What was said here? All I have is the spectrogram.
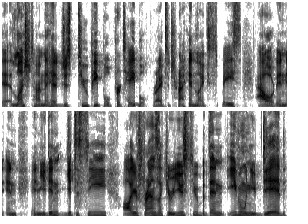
at lunchtime, they had just two people per table, right, to try and like space out. And, and, and you didn't get to see all your friends like you were used to. But then even when you did,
